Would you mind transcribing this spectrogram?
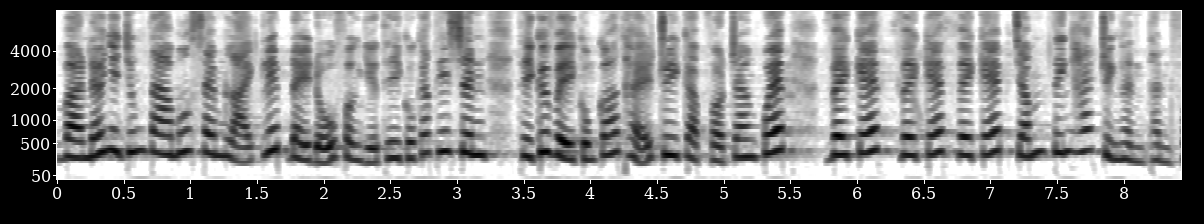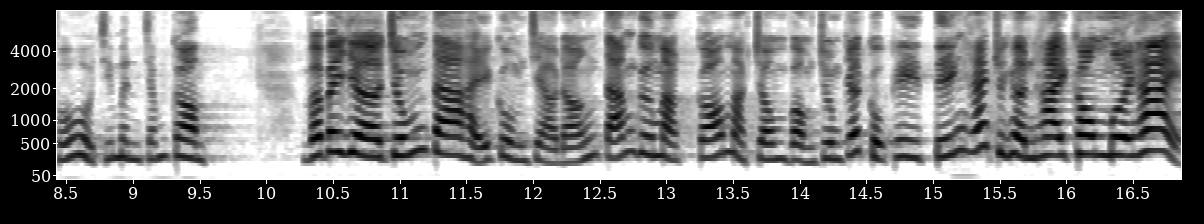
Và nếu như chúng ta muốn xem lại clip đầy đủ phần dự thi của các thí sinh thì quý vị cũng có thể truy cập vào trang web www.tiếng hát truyền hình thành phố Hồ Chí Minh.com. Và bây giờ chúng ta hãy cùng chào đón 8 gương mặt có mặt trong vòng chung kết cuộc thi Tiếng hát truyền hình 2012.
